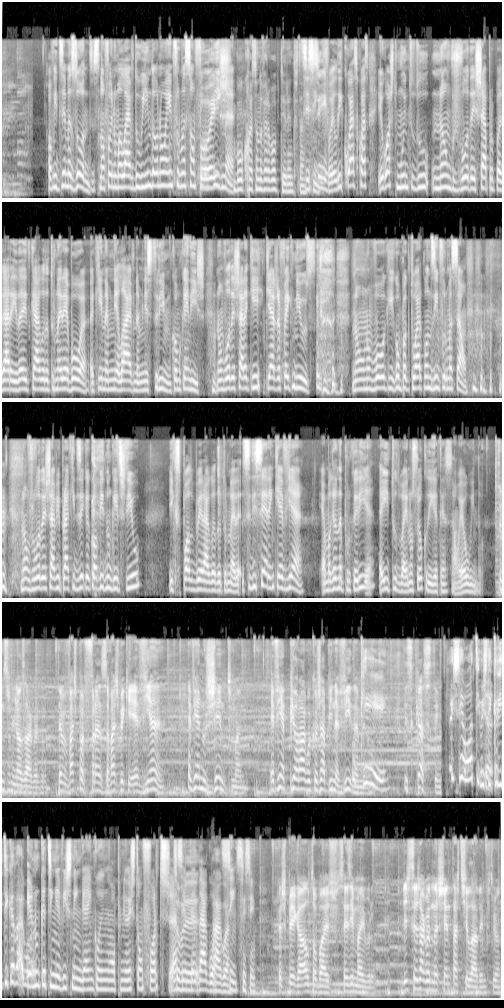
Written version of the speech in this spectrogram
Ouvi dizer, mas onde? Se não foi numa live do Window, não é informação Pois. fidedigna. Boa correção do verbo obter, entretanto. Sim, sim, Sim. foi ali quase, quase. Eu gosto muito do não vos vou deixar propagar a ideia de que a água da torneira é boa aqui na minha live, na minha stream, como quem diz. Não vou deixar aqui que haja fake news. não, não vou aqui compactuar com desinformação. não vos vou deixar vir para aqui dizer que a Covid nunca existiu e que se pode beber água da torneira. Se disserem que é Evian é uma grande porcaria, aí tudo bem. Não sou eu que digo, atenção, é o Window. Temos as melhores águas, bro. Vais para a França, vais ver que é Evian. Evian é nojento, mano. Evian é a pior água que eu já vi na vida, mano. Quê? Disgusting. Isto é ótimo, isto é crítica da água. Eu nunca tinha visto ninguém com opiniões tão fortes acerca da água. água. Sim. sim, sim. Queres pega alto ou baixo? 6,5, bro. Desde que seja água de nascente, estás chillado em Portugal.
